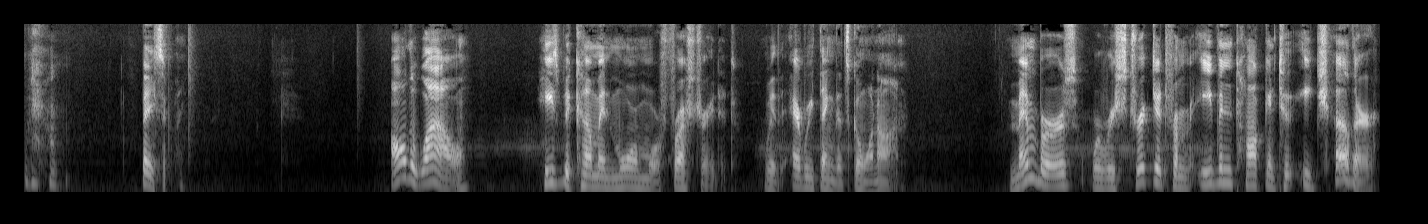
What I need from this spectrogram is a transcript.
Basically. All the while, he's becoming more and more frustrated with everything that's going on. Members were restricted from even talking to each other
